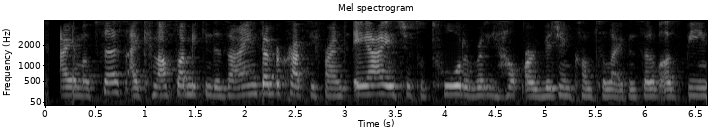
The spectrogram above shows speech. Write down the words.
I am obsessed. I cannot stop making designs. Remember, crafty friends, AI is just a tool to really help our vision come to life instead of us being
